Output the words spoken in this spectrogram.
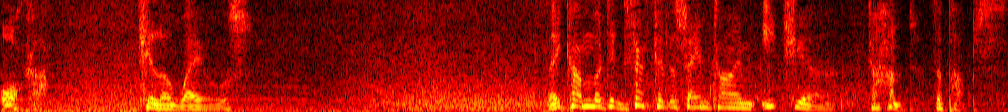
Orca, killer whales. They come at exactly the same time each year to hunt the pups.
